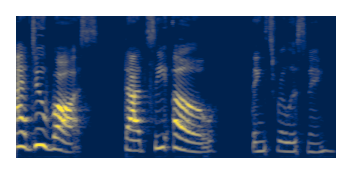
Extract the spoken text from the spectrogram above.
at doboss.co. Thanks for listening.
